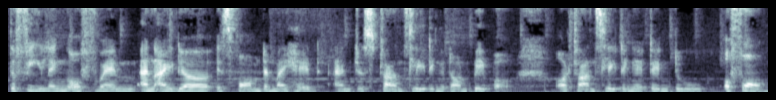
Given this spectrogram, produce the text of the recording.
the feeling of when an idea is formed in my head and just translating it on paper or translating it into a form,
